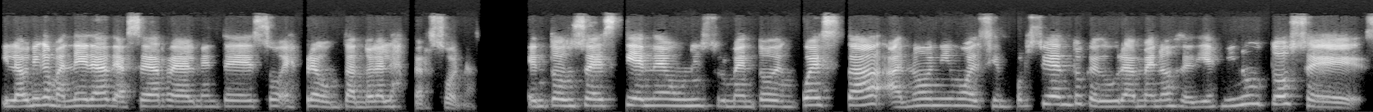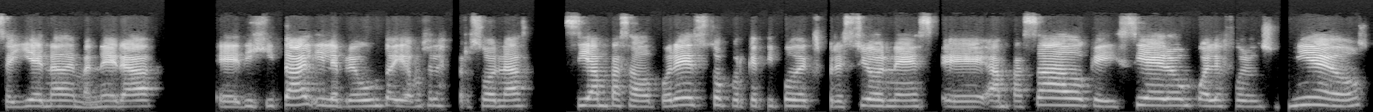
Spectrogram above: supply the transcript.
Y la única manera de hacer realmente eso es preguntándole a las personas. Entonces tiene un instrumento de encuesta anónimo al 100% que dura menos de 10 minutos, se, llena de manera eh, digital y le pregunta, digamos, a las personas si han pasado por esto, por qué tipo de expresiones eh, han pasado, qué hicieron, cuáles fueron sus miedos.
